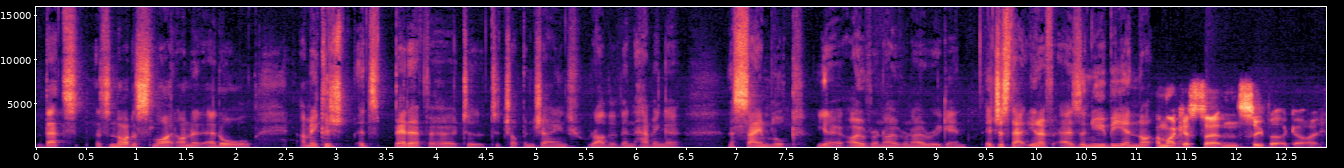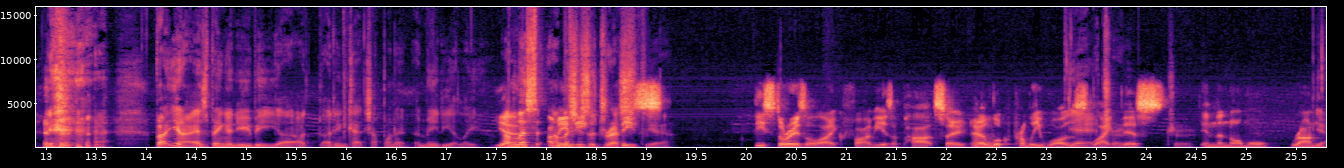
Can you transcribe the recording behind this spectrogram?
that's it's not a slight on it at all. I mean, because it's better for her to, to chop and change rather than having a the same look, you know, over and over and over again. It's just that you know, as a newbie and not, I'm like a certain super guy. but you know, as being a newbie, uh, I, I didn't catch up on it immediately. Yeah. unless I mean, unless she's addressed. these- yeah, These stories are like five years apart, so her look probably was Yeah, like true, this true. in the normal run. Yeah.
